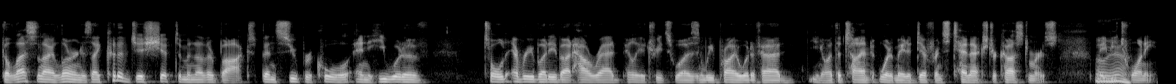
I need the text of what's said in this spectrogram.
the lesson I learned is I could have just shipped him another box, been super cool, and he would have told everybody about how rad Paleo Treats was, and we probably would have had, you know, at the time it would have made a difference, ten extra customers, oh, maybe oh, yeah. twenty.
